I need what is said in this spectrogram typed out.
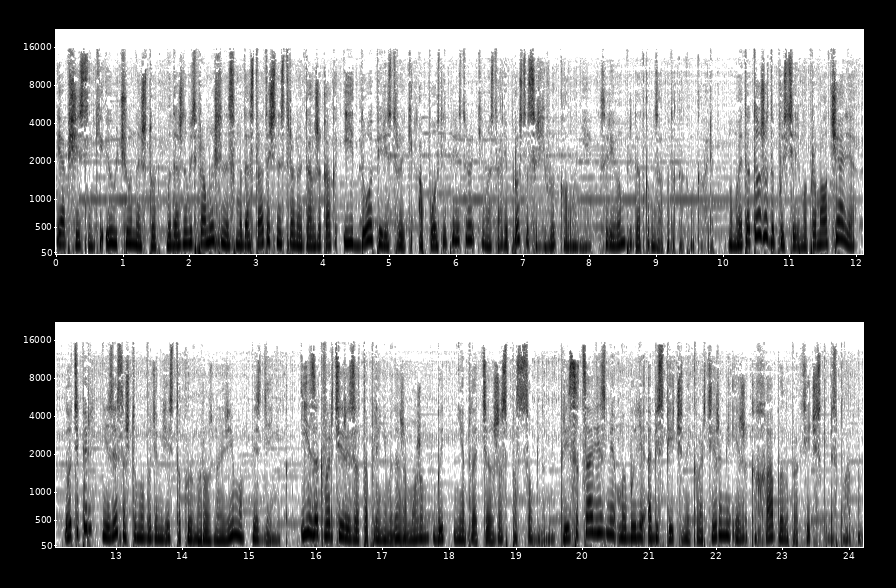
и общественники, и ученые, что мы должны быть промышленной, самодостаточной, страной, так же, как и до перестройки. А после перестройки мы стали просто сырьевой колонией, сырьевым придатком Запада, как мы говорим. Но мы это тоже допустили, мы промолчали. И вот теперь неизвестно, что мы будем есть такую морозную зиму без денег. И за квартиры, за отопление мы даже можем быть неплатежеспособными. При социализме мы были обеспечены квартирами, и ЖКХ было практически бесплатным.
